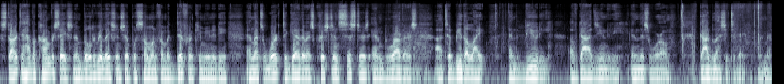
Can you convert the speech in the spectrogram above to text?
Start to have a conversation and build a relationship with someone from a different community, and let's work together as Christian sisters and brothers uh, to be the light and the beauty of God's unity in this world. God bless you today. Amen.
